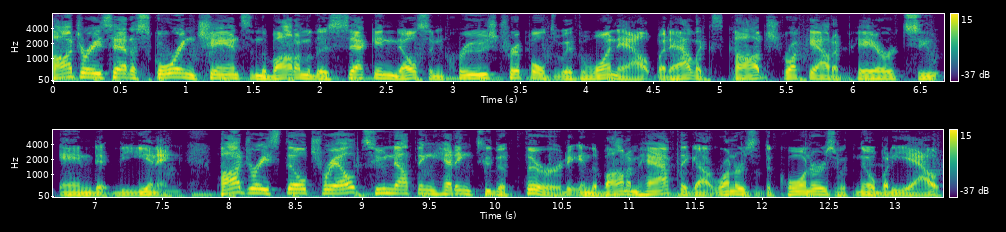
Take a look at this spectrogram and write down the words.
Padres had a scoring chance in the bottom of the second. Nelson Cruz tripled with one out, but Alex Cobb struck out a pair to end the inning. Padres still trail 2 0 heading to the third. In the bottom half, they got runners at the corners with nobody out,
